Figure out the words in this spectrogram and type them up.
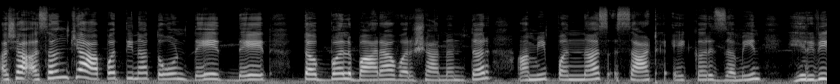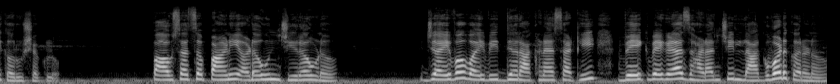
अशा असंख्य आपत्तींना तोंड देत देत तब्बल बारा वर्षानंतर आम्ही पन्नास साठ एकर जमीन हिरवी करू शकलो. पावसाचं पाणी अडवून जिरवणं जैववैविध्य राखण्यासाठी वेगवेगळ्या झाडांची लागवड करणं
